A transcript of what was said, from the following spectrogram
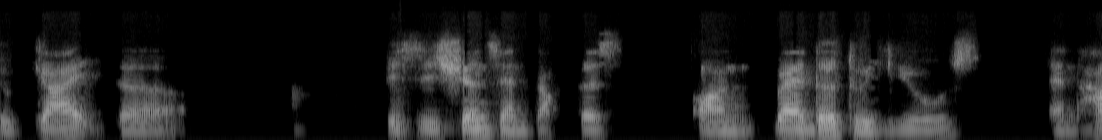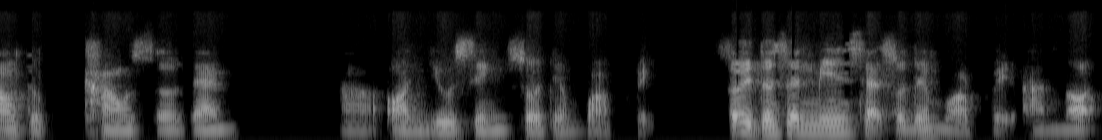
to guide the physicians and doctors on whether to use and how to counsel them uh, on using sodium valproate. So it doesn't mean that sodium valproate are not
